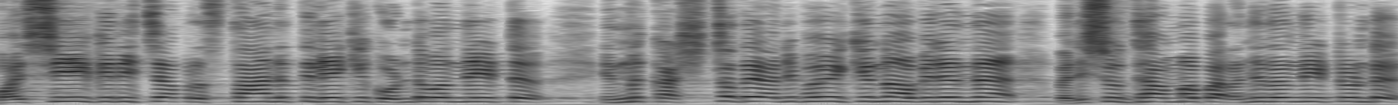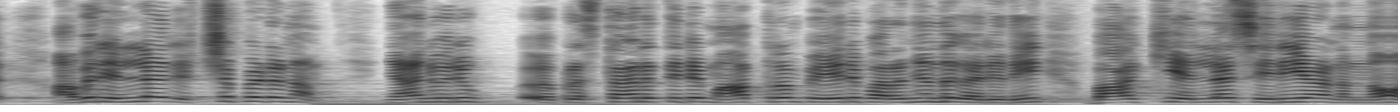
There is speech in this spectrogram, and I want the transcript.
വശീകരിച്ച പ്രസ്ഥാനത്തിലേക്ക് കൊണ്ടുവന്നിട്ട് ഇന്ന് കഷ്ടത അനുഭവിക്കുന്ന അവരെന്ന് പരിശുദ്ധ അമ്മ പറഞ്ഞു തന്നിട്ടുണ്ട്. അവരെല്ലാം രക്ഷപ്പെടണം. ഞാനൊരു പ്രസ്ഥാനത്തിന്റെ മാത്രം പേര് പറഞ്ഞെന്ന് കരുതി ബാക്കിയെല്ലാം ശരിയാണെന്നോ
